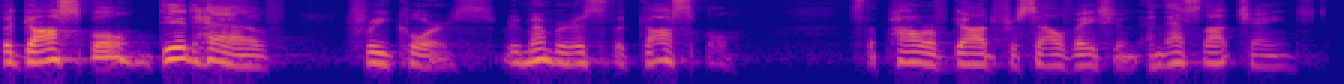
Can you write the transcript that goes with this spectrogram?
The gospel did have free course. Remember, it's the gospel, it's the power of God for salvation, and that's not changed.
